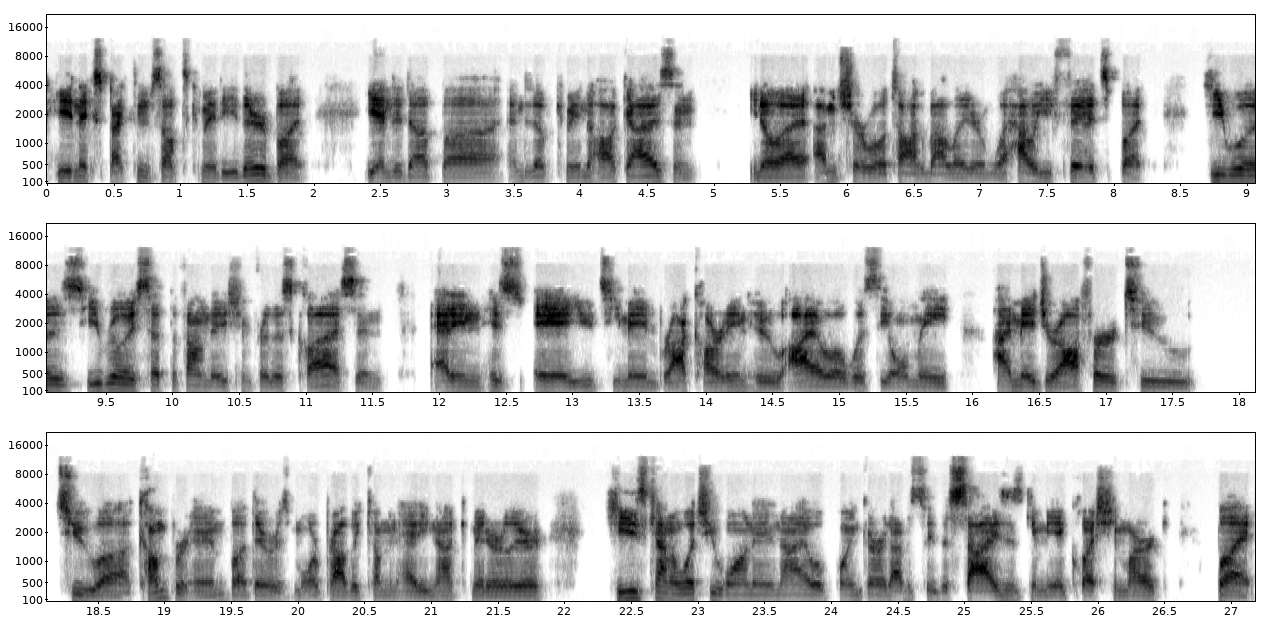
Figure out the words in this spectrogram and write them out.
he didn't expect himself to commit either. But he ended up uh, ended up committing to Hawkeyes, and you know, I, am sure we'll talk about later what, how he fits, but he was he really set the foundation for this class, and adding his AAU teammate Brock Harding, who Iowa was the only high major offer to to uh, come for him, but there was more probably coming had he not commit earlier. He's kind of what you want in an Iowa point guard. Obviously, the size is giving me a question mark, but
